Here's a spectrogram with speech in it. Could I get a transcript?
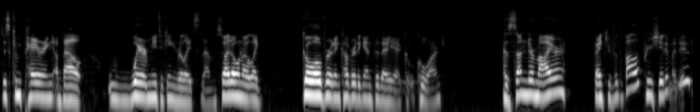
just comparing about where Mew2King relates to them so i don't want to like go over it and cover it again for that yeah cool, cool orange Sundermeyer, thank you for the follow. Appreciate it, my dude.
